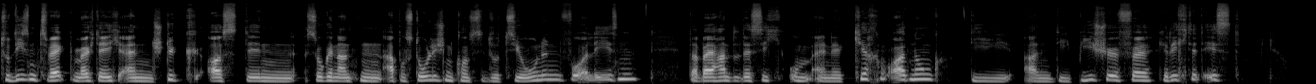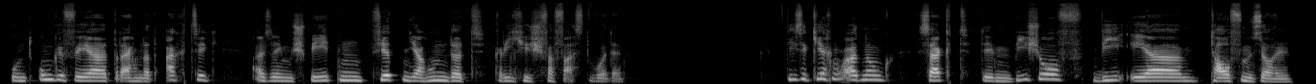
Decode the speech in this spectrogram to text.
Zu diesem Zweck möchte ich ein Stück aus den sogenannten apostolischen Konstitutionen vorlesen. Dabei handelt es sich um eine Kirchenordnung die an die Bischöfe gerichtet ist und ungefähr 380, also im späten 4. Jahrhundert griechisch verfasst wurde. Diese Kirchenordnung sagt dem Bischof, wie er taufen soll.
